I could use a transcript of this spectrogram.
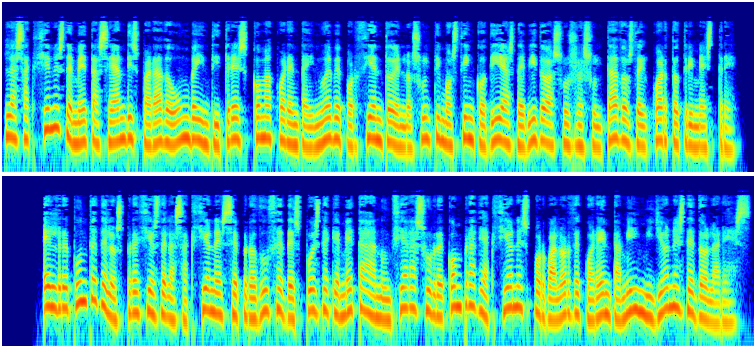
las acciones de Meta se han disparado un 23,49% en los últimos cinco días debido a sus resultados del cuarto trimestre. El repunte de los precios de las acciones se produce después de que Meta anunciara su recompra de acciones por valor de 40.000 millones de dólares.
